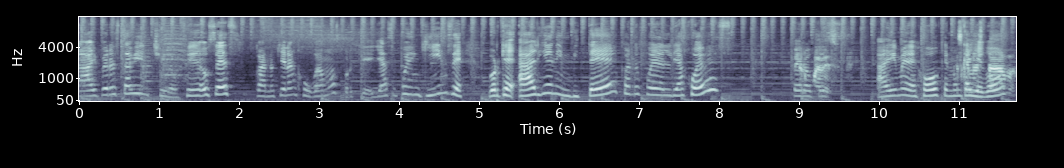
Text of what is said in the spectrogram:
Ay, pero está bien chido. Si ustedes cuando quieran jugamos porque ya se pueden 15. Porque a alguien invité cuando fue el día jueves. Pero El jueves. pues ahí me dejó que Es nunca que no llegó. estaba.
